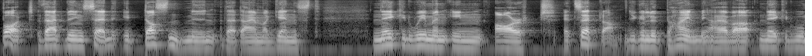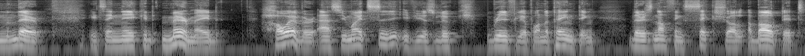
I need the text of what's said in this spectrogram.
But that being said, it doesn't mean that I am against naked women in art, etc. You can look behind me, I have a naked woman there. It's a naked mermaid. However, as you might see, if you just look briefly upon the painting, there is nothing sexual about it.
